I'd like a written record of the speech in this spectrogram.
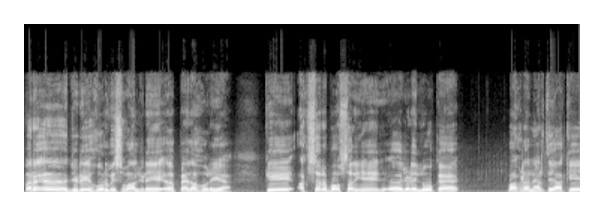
ਪਰ ਅ, ਜਿਹੜੇ ਹੋਰ ਵੀ ਸਵਾਲ ਜਿਹੜੇ ਅ, ਪੈਦਾ ਹੋ ਰਹੇ ਆ ਕਿ ਅਕਸਰ ਬਹੁਤ ਸਾਰੇ ਅ, ਜਿਹੜੇ ਲੋਕ ਹੈ ਭਾਖੜਾ ਨਹਿਰ ਤੇ ਆ ਕੇ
